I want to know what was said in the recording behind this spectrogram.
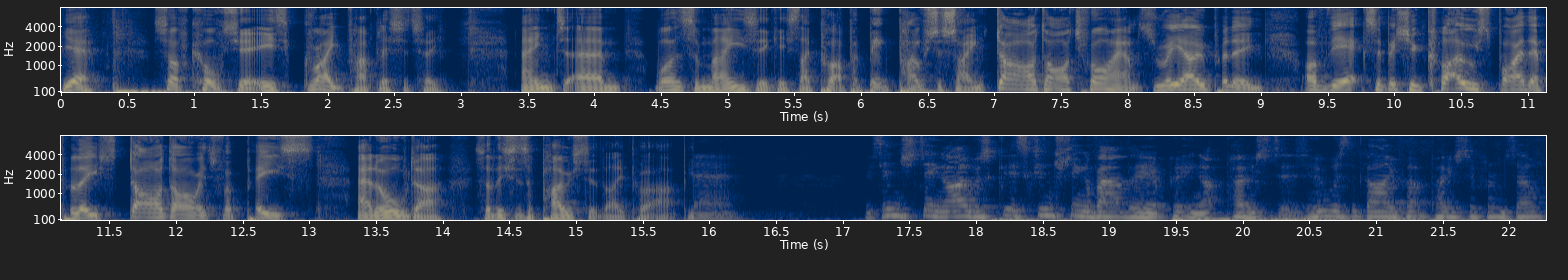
Yeah. So of course, yeah, it is great publicity. And um, what's amazing is they put up a big poster saying Dada triumphs, reopening of the exhibition closed by the police. Dada is for peace and order. So this is a poster they put up. Yeah. It's interesting. I was. It's interesting about the putting up posters. Who was the guy who put up a poster for himself?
